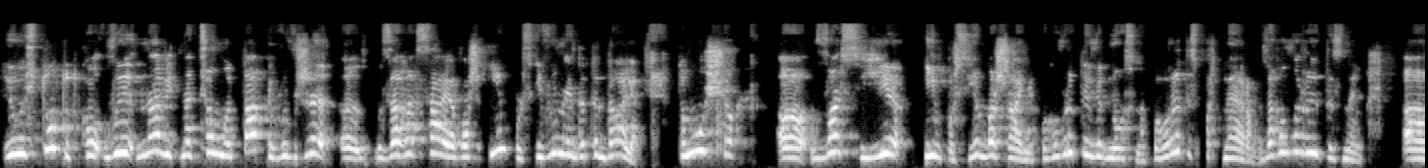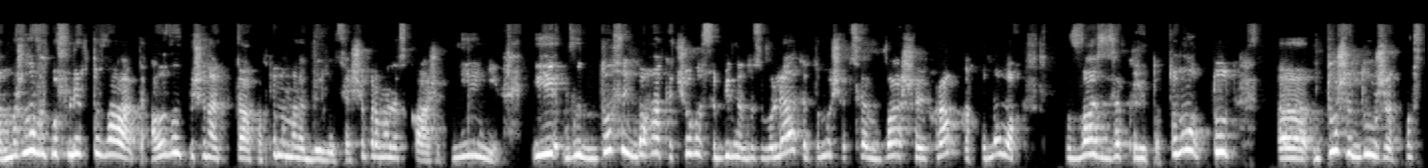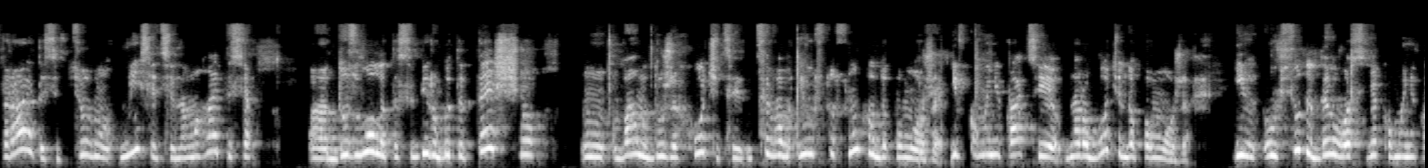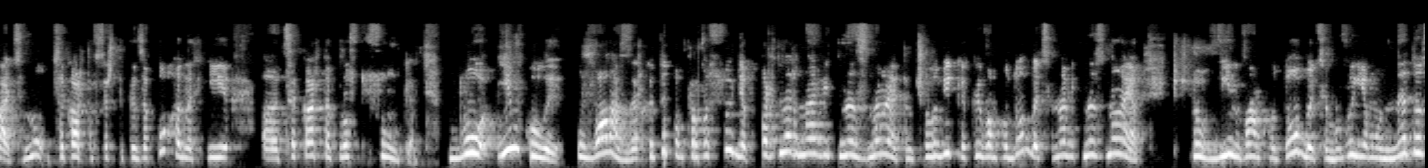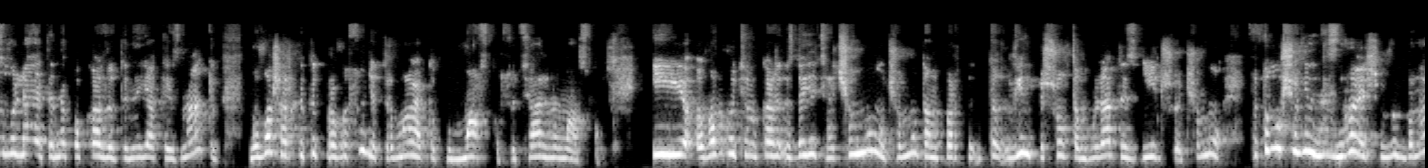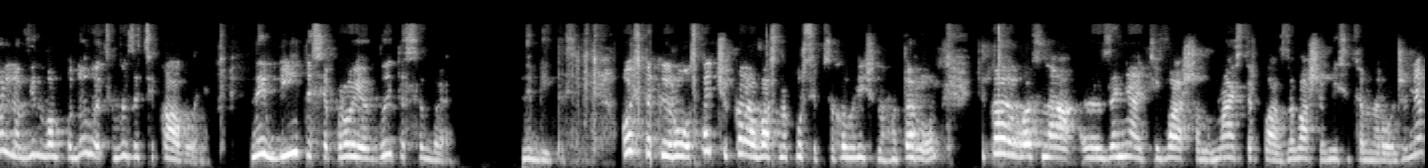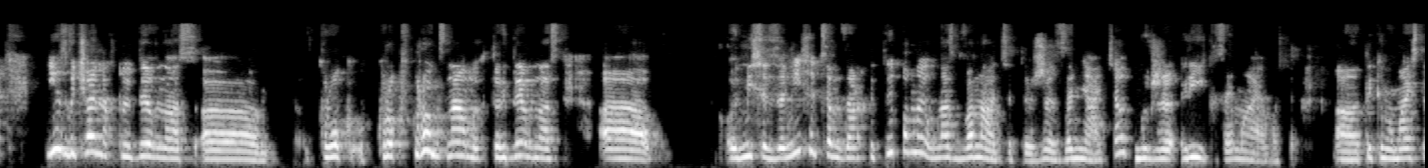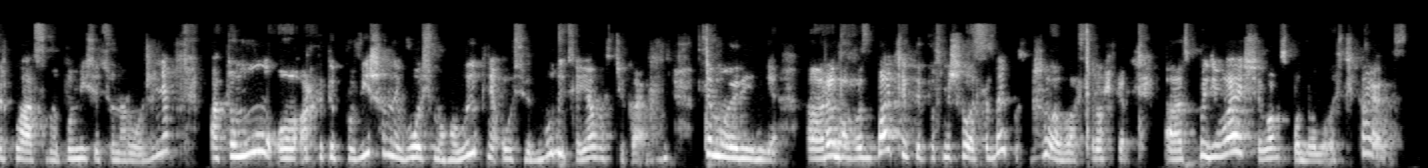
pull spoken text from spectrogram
І ось тут, тут ви навіть на цьому етапі ви вже е, загасає ваш імпульс, і ви не йдете далі, тому що у вас є імпульс, є бажання поговорити у відносинах, поговорити з партнером, заговорити з ним, можливо, пофліртувати, але ви починаєте так, а хто на мене дивиться, що про мене скажуть? Ні, ні. І ви досить багато чого собі не дозволяєте, тому що це в ваших рамках, умовах вас закрито. Тому тут е, дуже-дуже постарайтеся в цьому місяці, намагайтеся е, дозволити собі робити те, що вам дуже хочеться. Це вам і у стосунках допоможе, і в комунікації на роботі допоможе. І усюди, де у вас є комунікація. Ну, це карта все ж таки закоханих, і е, це карта про стосунки. Бо інколи у вас з архетипом правосуддя партнер навіть не знає, там чоловік, який вам подобається, навіть не знає, що він вам подобається, бо ви йому не дозволяєте, не показуєте ніяких знаків, бо ваш архетип правосуддя тримає таку маску, соціальну маску. І вам потім каже, здається, а чому? Чому там партнер він пішов там гуляти з іншою? Чому? Та тому, що він не знає, що ви банально він вам подобається, ви зацікавлені. Не бійтеся проявити себе. Не бійтеся. Ось такий розклад. Чекаю вас на курсі психологічного таро. Чекаю вас на е, занятті вашому майстер-клас за вашим місяцем народження. І, звичайно, хто йде в нас е, крок, крок в крок з нами, хто йде в нас е, місяць за місяцем за архетипами. У нас 12 вже заняття. Ми вже рік займаємося такими майстер-класами по місяцю народження. А тому архетип повішений 8 липня. Ось відбудеться. Я вас чекаю. Це моє рівня. Рада вас бачити. Посмішила себе, посмішила вас трошки. Сподіваюся, що вам сподобалось. Чекаю вас.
